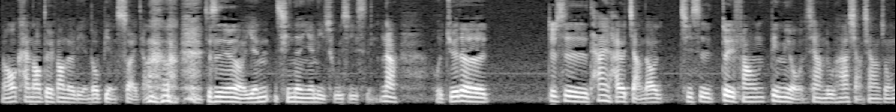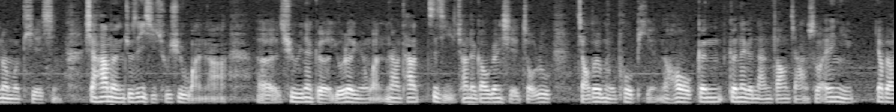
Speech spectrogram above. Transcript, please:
然后看到对方的脸都变帅，这样 就是那种眼情人眼里出西施。那我觉得就是他还有讲到。其实对方并没有像如他想象中那么贴心，像他们就是一起出去玩啊，呃，去那个游乐园玩，那他自己穿着高跟鞋走路，脚都磨破皮，然后跟跟那个男方讲说，哎，你要不要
